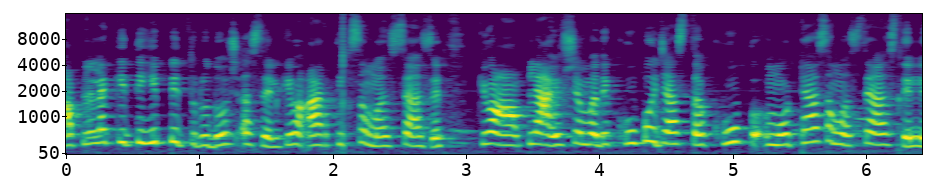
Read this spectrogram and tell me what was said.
आपल्याला कितीही पितृदोष असेल किंवा आर्थिक समस्या असेल किंवा आपल्या आयुष्यामध्ये खूप जास्त खूप मोठ्या समस्या असतील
